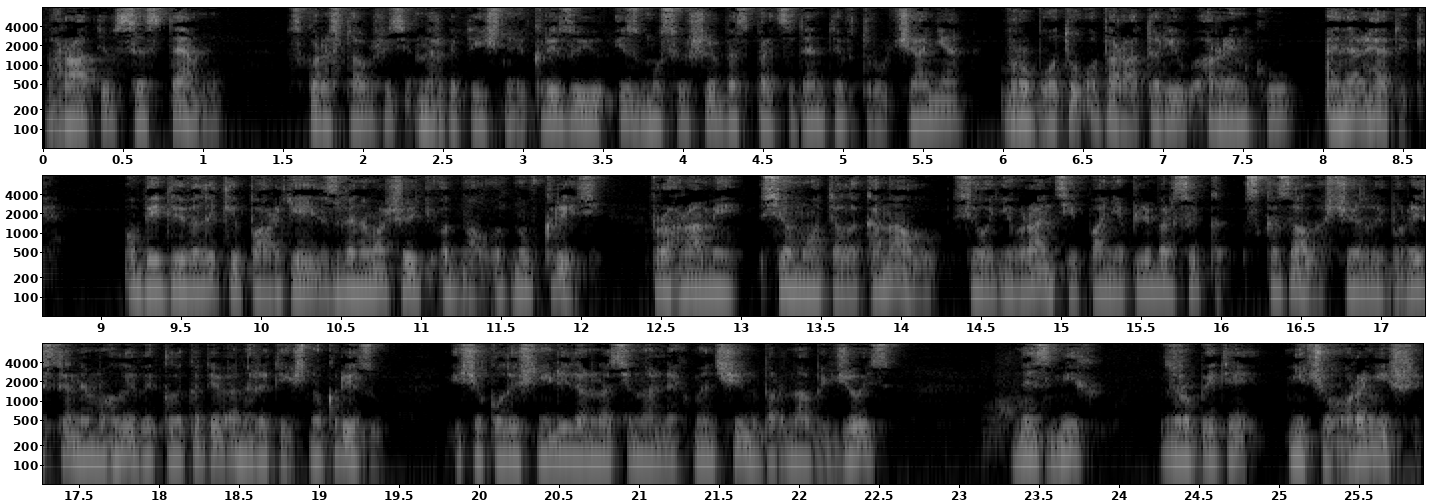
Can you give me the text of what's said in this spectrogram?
грати в систему скориставшись енергетичною кризою і змусивши безпрецеденти втручання в роботу операторів ринку енергетики. Обидві великі партії звинувачують одна одну в кризі. В програмі сьомого телеканалу сьогодні вранці пані Пліберсик сказала, що лейбористи не могли викликати енергетичну кризу, і що колишній лідер національних меншин Барнабі Джойс не зміг зробити нічого раніше.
